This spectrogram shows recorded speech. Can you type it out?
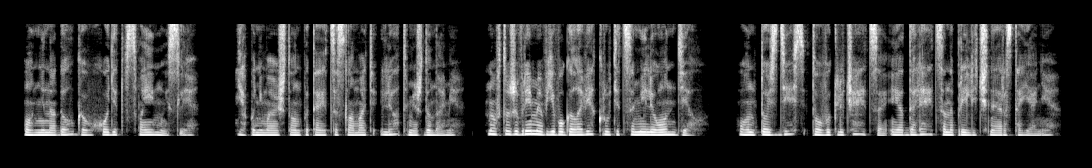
Он ненадолго уходит в свои мысли. Я понимаю, что он пытается сломать лед между нами, но в то же время в его голове крутится миллион дел. Он то здесь, то выключается и отдаляется на приличное расстояние.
